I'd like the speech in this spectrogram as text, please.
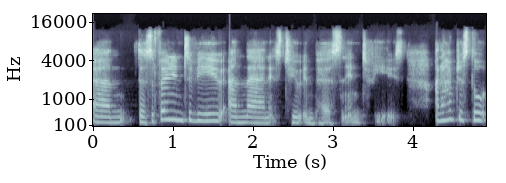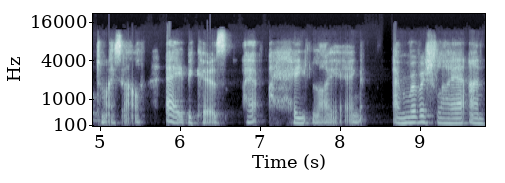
um, there's a phone interview and then it's two in person interviews. And I've just thought to myself, A, because I, I hate lying. I'm rubbish liar and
